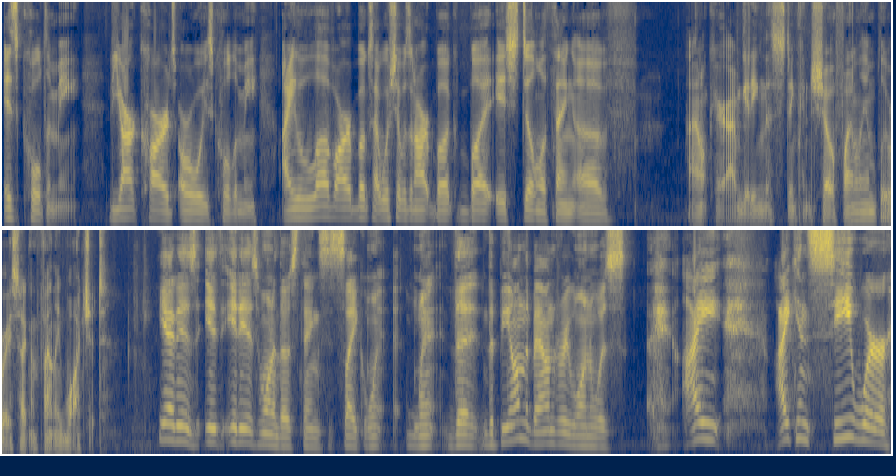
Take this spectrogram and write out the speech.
is cool to me. The art cards are always cool to me. I love art books. I wish it was an art book, but it's still a thing of I don't care. I'm getting this stinking show finally on Blu-ray so I can finally watch it. Yeah, it is. It, it is one of those things. It's like when when the the Beyond the Boundary one was, I I can see where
